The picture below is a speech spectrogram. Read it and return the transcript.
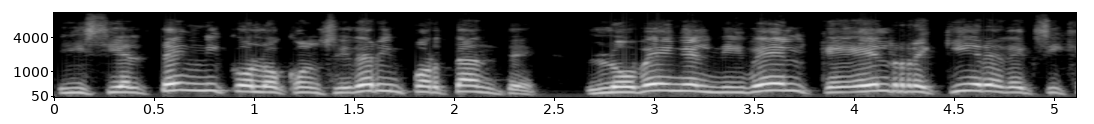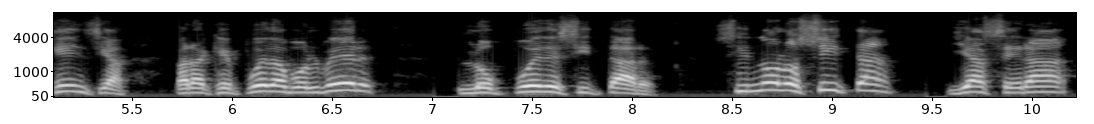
y si el técnico lo considera importante, lo ve en el nivel que él requiere de exigencia para que pueda volver, lo puede citar. Si no lo cita, ya será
